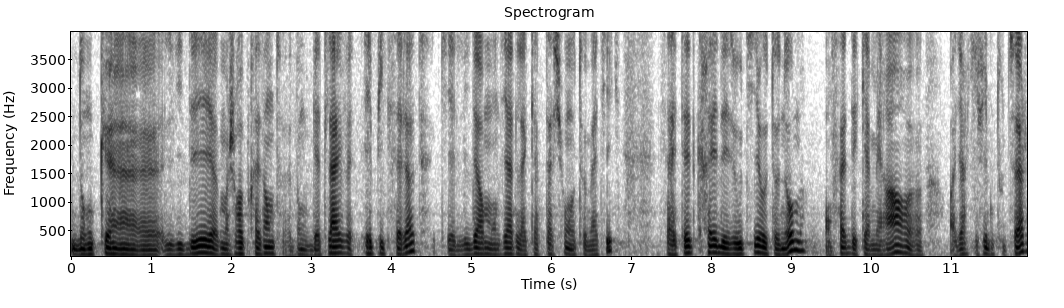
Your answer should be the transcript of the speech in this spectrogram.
Donc euh, l'idée, moi je représente donc GetLive et Pixelot, qui est le leader mondial de la captation automatique. Ça a été de créer des outils autonomes, en fait des caméras, euh, on va dire qui filment toutes seules,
